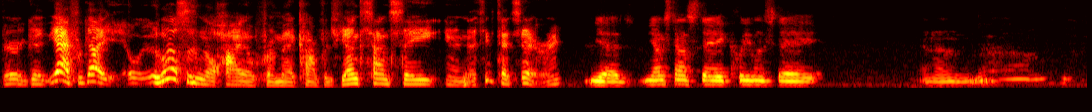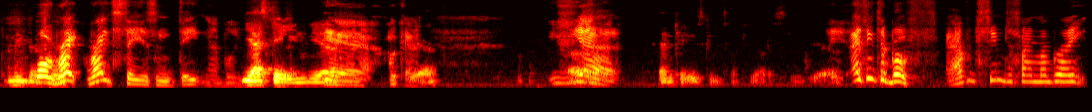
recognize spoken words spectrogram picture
Very good. Yeah, I forgot. Who else is in Ohio from that conference? Youngstown State, and I think that's it, right? yeah youngstown state cleveland state and then i think that's Well, it. right, Wright State is in Dayton, I believe. Yes, Dayton. Yeah, Yeah. Okay. Yeah. NKU's Kentucky. Obviously. Yeah. I think they're both average teams, if I remember right.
